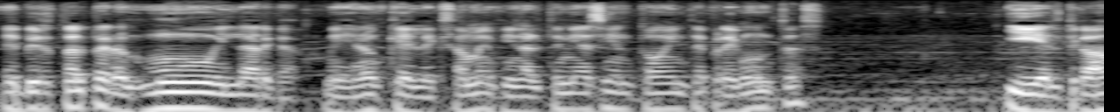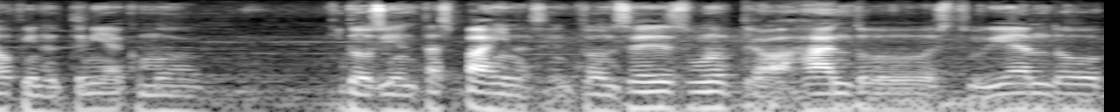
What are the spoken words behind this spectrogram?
Es virtual, pero es muy larga. Me dijeron que el examen final tenía 120 preguntas y el trabajo final tenía como 200 páginas. Entonces uno trabajando, estudiando,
